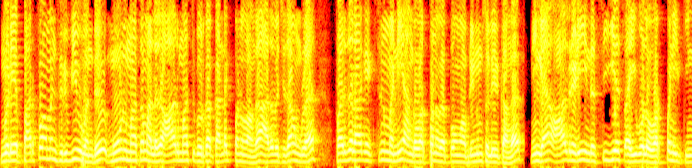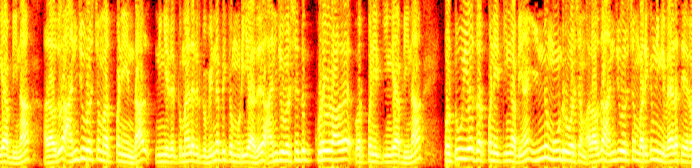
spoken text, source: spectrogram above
உங்களுடைய பர்ஃபார்மன்ஸ் ரிவ்யூ வந்து மூணு மாதம் அல்லது ஆறு மாதத்துக்கு ஒருக்கா கண்டக்ட் பண்ணுவாங்க. அதை வச்சு தான் உங்களை ஃபர்தராக எக்ஸ்டெண்ட் பண்ணி அங்கே ஒர்க் பண்ண வைப்போம் அப்படின்னு சொல்லியிருக்காங்க. நீங்கள் ஆல்ரெடி இந்த சிஎஸ்ஐஓவில் ஒர்க் பண்ணியிருக்கீங்க அப்படின்னா அதாவது அஞ்சு வருஷம் ஒர்க் பண்ணியிருந்தால் நீங்கள் இதற்கு மேலே இதற்கு விண்ணப்பிக்க முடியாது. அஞ்சு வருஷத்துக்கு குறைவாக ஒர்க் பண்ணியிருக்கீங்க அப்படின்னா இப்போ டூ இயர்ஸ் ஒர்க் பண்ணியிருக்கீங்க அப்படின்னா இன்னும் மூன்று வருஷம் அதாவது அஞ்சு வருஷம் வரைக்கும் நீங்கள் வேலை செய்கிற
